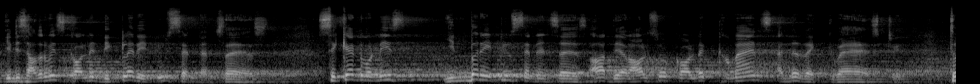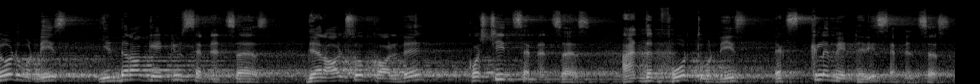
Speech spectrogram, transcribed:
It is otherwise called a declarative sentences. Second one is imperative sentences or they are also called commands and request. Third one is interrogative sentences. They are also called question sentences. And then fourth one is exclamatory sentences.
